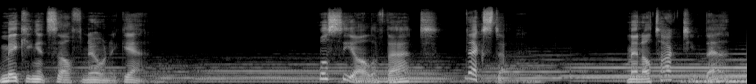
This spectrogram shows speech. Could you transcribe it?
making itself known again. We'll see all of that next time, and I'll talk to you then.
